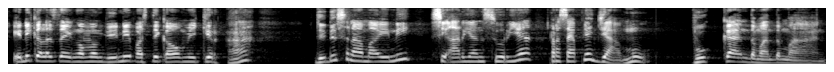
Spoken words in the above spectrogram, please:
Ini kalau saya ngomong gini pasti kamu mikir, "Hah? Jadi selama ini si Aryan Surya resepnya jamu?" Bukan teman-teman,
